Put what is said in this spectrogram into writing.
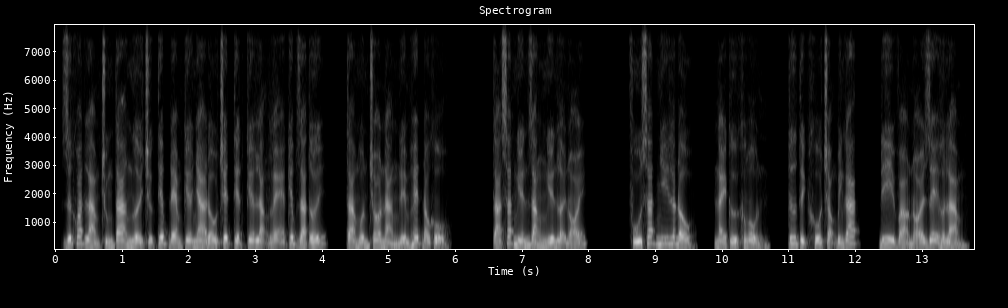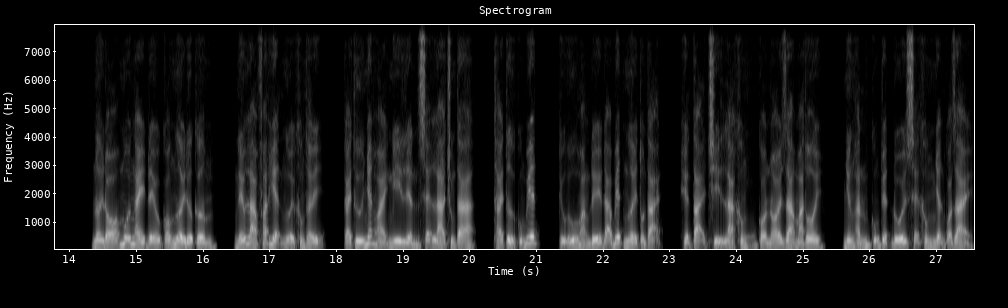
Dứt khoát làm chúng ta người trực tiếp đem kia nha đầu chết tiệt kia lặng lẽ kiếp ra tới, ta muốn cho nàng nếm hết đau khổ. Tá sát nghiến răng nghiến lợi nói. Phú sát nhĩ lắc đầu, nay cử không ổn, tư tịch khố trọng binh gác, đi vào nói dễ hơn làm. Nơi đó mỗi ngày đều có người đưa cơm, nếu là phát hiện người không thấy, cái thứ nhất hoài nghi liền sẽ là chúng ta, thái tử cũng biết, cửu u hoàng đế đã biết ngươi tồn tại, hiện tại chỉ là không có nói ra mà thôi, nhưng hắn cũng tuyệt đối sẽ không nhẫn quá giải.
